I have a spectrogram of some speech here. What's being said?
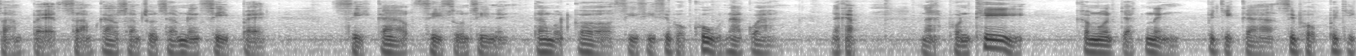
3 8 3 9 3 0 3 1 4 8 4 9 4 0 4 1 ทั้งหมดก็ 4 4 16 คู่หน้ากว้างนะครับนะผลที่คำนวณจาก 1 พฤศจิกา 16 พฤศจิ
